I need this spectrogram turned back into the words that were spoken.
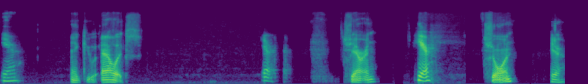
Here. Thank you. Alex. Here. Sharon. Here. Sean Here.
